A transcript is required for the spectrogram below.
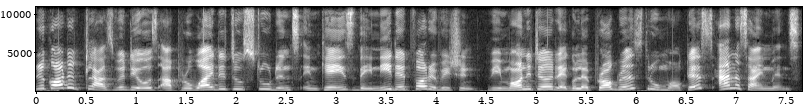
Recorded class videos are provided to students in case they need it for revision. We monitor regular progress through mock tests and assignments.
